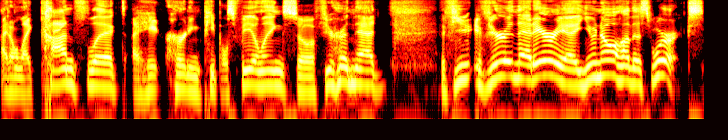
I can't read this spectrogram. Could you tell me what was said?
I don't like conflict. I hate hurting people's feelings. So if you're in that if you if you're in that area, you know how this works.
